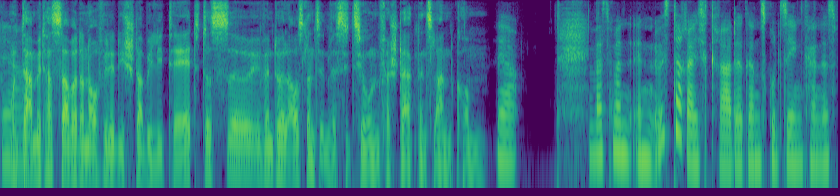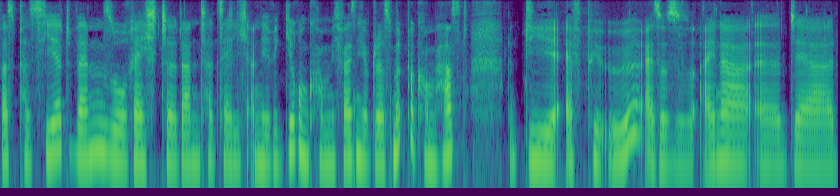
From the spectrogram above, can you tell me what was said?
Ja. Und damit hast du aber dann auch wieder die Stabilität, dass äh, eventuell Auslandsinvestitionen verstärkt ins Land kommen. Ja, was man in Österreich gerade ganz gut sehen kann, ist, was passiert, wenn so Rechte dann tatsächlich an die Regierung kommen. Ich weiß nicht, ob du das mitbekommen hast. Die FPÖ, also so einer äh, der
